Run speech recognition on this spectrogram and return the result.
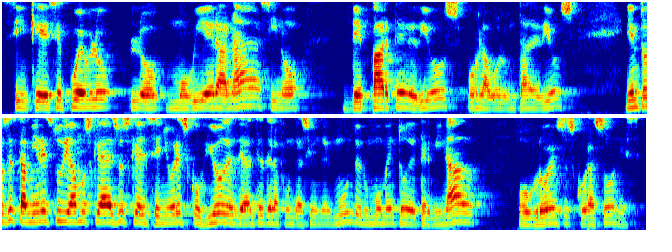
sin que ese pueblo lo moviera a nada, sino de parte de Dios, por la voluntad de Dios. Y entonces también estudiamos que a esos que el Señor escogió desde antes de la fundación del mundo, en un momento determinado, obró en sus corazones,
